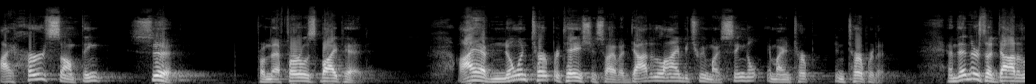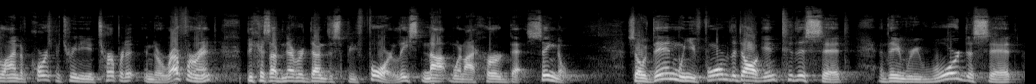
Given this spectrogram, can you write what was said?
I heard something, sit, from that furless biped. I have no interpretation, so I have a dotted line between my signal and my interp- interpretant. And then there's a dotted line, of course, between the interpretant and the referent because I've never done this before, at least not when I heard that signal. So then when you form the dog into the sit and then reward the sit,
